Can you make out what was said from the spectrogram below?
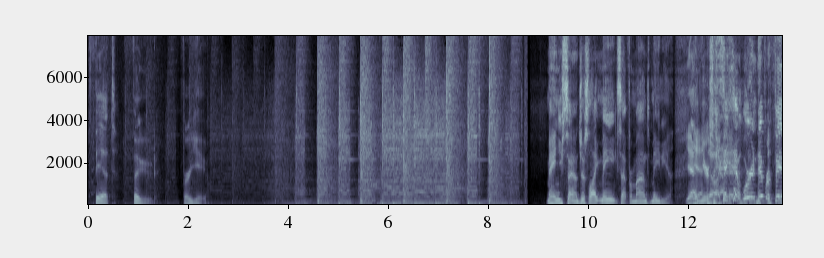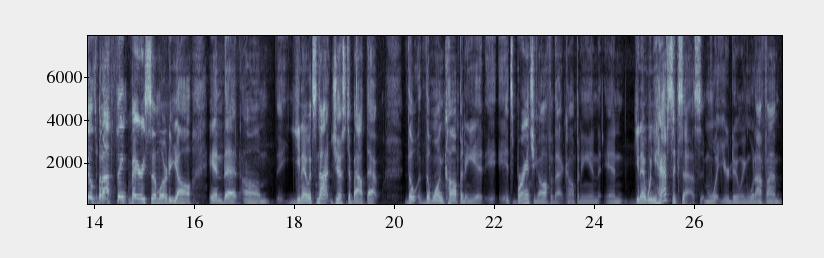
fit food for you. Man, you sound just like me, except for mine's media. Yeah, and you're no, we're in different fields, but I think very similar to y'all in that um, you know it's not just about that the the one company. It, it it's branching off of that company, and and you know when you have success in what you're doing, what I find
